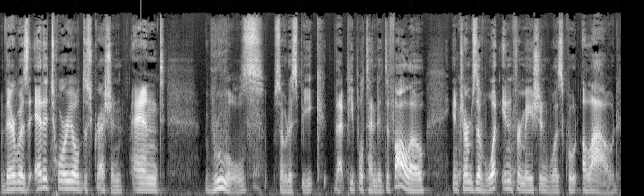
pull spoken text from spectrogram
There was editorial discretion and rules, so to speak, that people tended to follow in terms of what information was, quote, allowed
